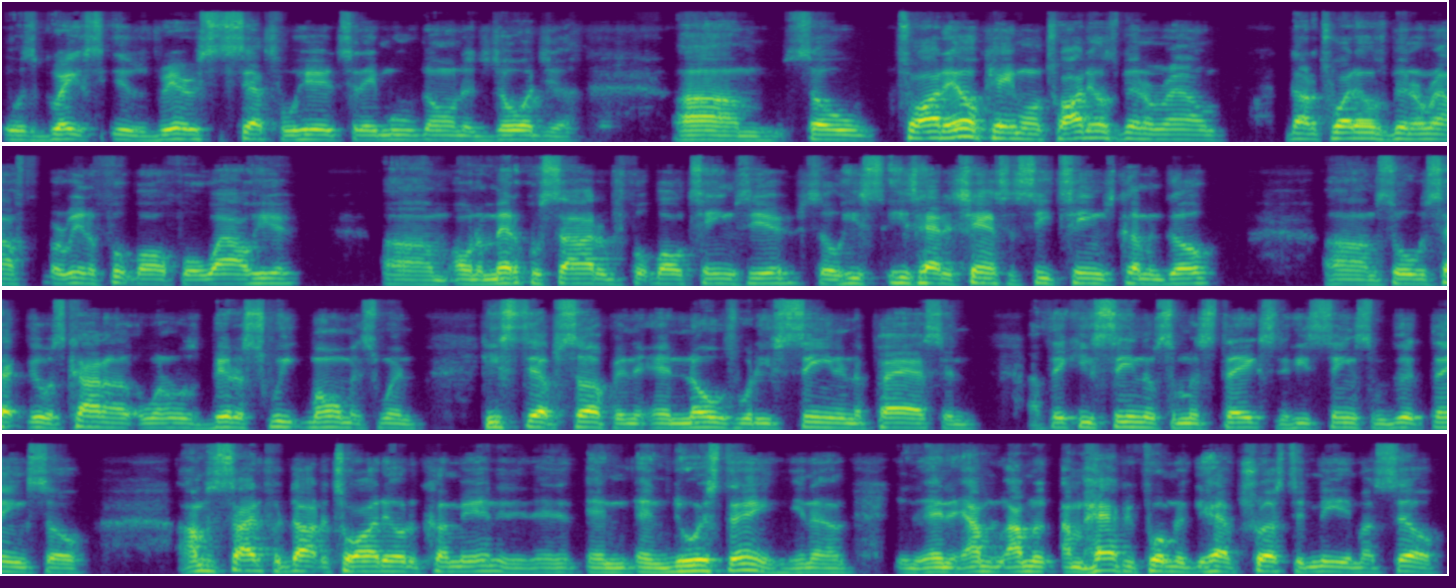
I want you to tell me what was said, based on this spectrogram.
It was great. It was very successful here until they moved on to Georgia. Um, so Twaddell came on. Twaddell's been around Dr. Twaddell's been around arena football for a while here, um, on the medical side of the football teams here. So he's he's had a chance to see teams come and go. Um, so it was it was kind of one of those bittersweet moments when he steps up and, and knows what he's seen in the past, and I think he's seen some mistakes and he's seen some good things. So I'm excited for Dr. Twaddell to come in and, and, and do his thing, you know, and, and I'm, I'm I'm happy for him to have trust in me and myself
